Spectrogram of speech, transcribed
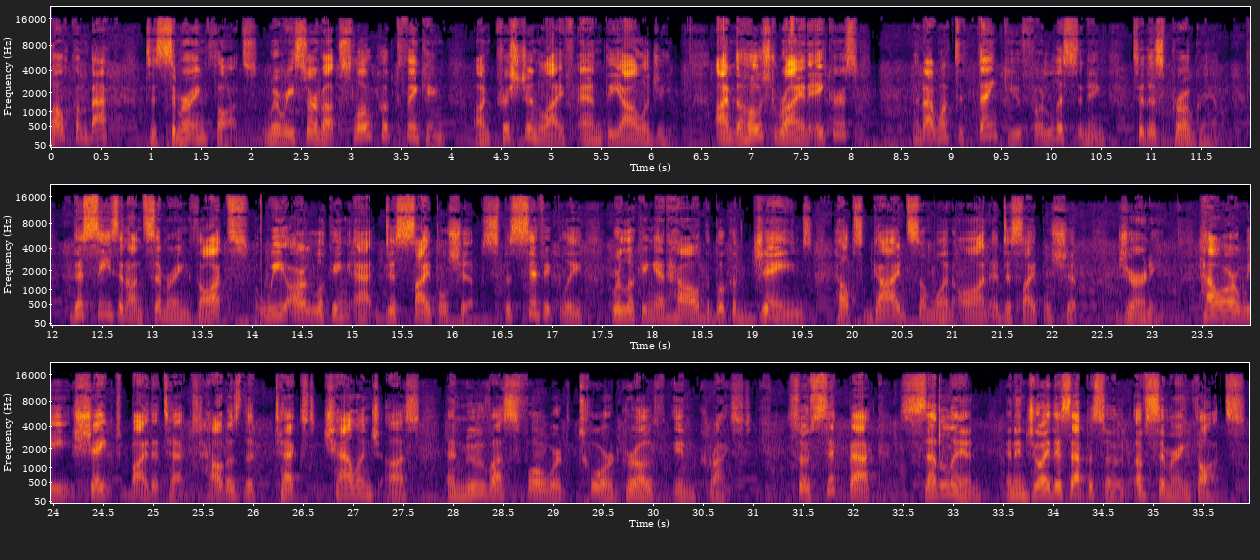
welcome back to Simmering Thoughts, where we serve up slow cooked thinking on Christian life and theology. I'm the host, Ryan Akers, and I want to thank you for listening to this program. This season on Simmering Thoughts, we are looking at discipleship. Specifically, we're looking at how the book of James helps guide someone on a discipleship journey. How are we shaped by the text? How does the text challenge us and move us forward toward growth in Christ? So sit back, settle in, and enjoy this episode of Simmering Thoughts.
